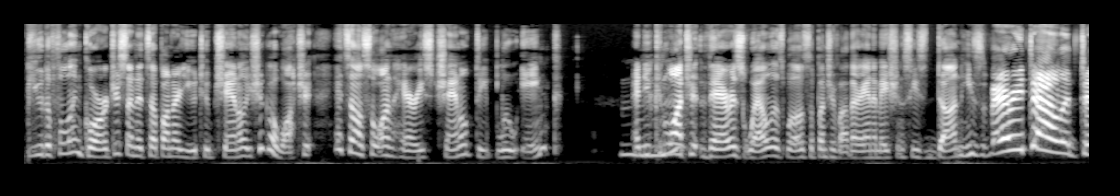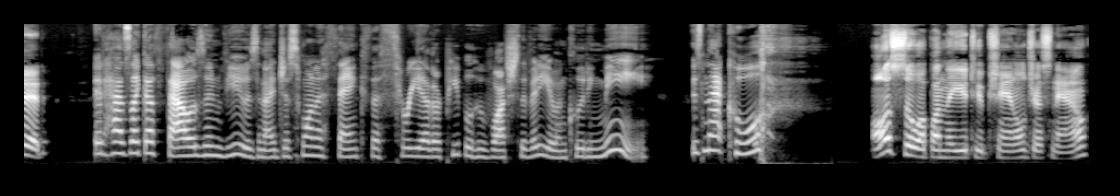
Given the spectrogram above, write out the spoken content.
Beautiful and gorgeous, and it's up on our YouTube channel. You should go watch it. It's also on Harry's channel, Deep Blue Ink. And you can Mhm. watch it there as well, as well as a bunch of other animations he's done. He's very talented. It has like a thousand views, and I just want to thank the three other people who've watched the video, including me. Isn't that cool? Also up on the YouTube channel just now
